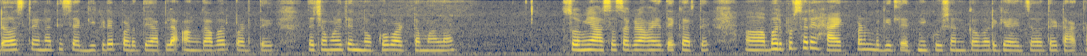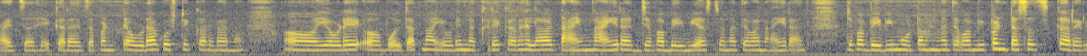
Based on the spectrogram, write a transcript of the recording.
डस्ट आहे ना ती सगळीकडे पडते आपल्या अंगावर पडते. त्याच्यामुळे ते नको वाटतं मला. सो मी असं सगळं आहे ते करते. भरपूर सारे हॅक पण बघितले आहेत मी कुशन कवर घ्यायचं ते टाकायचं हे करायचं. पण तेवढ्या गोष्टी करणं ना एवढे बोलतात ना एवढे नखरे करायला टाईम नाही राहत. जेव्हा बेबी असतो ना तेव्हा नाही राहत. जेव्हा बेबी मोठा होईल ना तेव्हा मी पण तसंच करेल.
